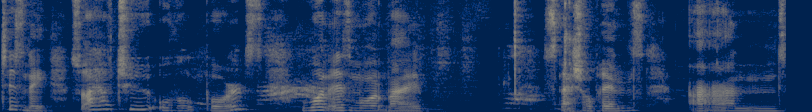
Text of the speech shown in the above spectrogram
Disney. So I have two oval boards. One is more my special pins and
